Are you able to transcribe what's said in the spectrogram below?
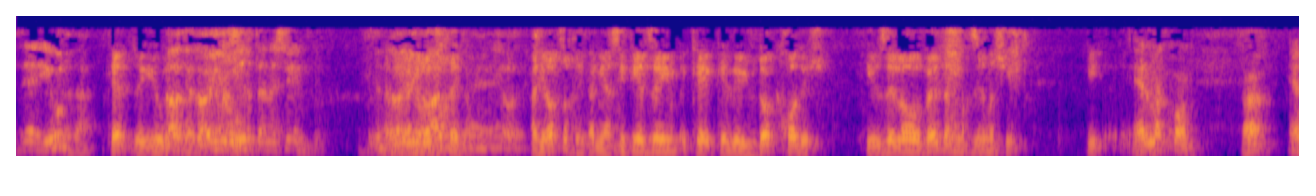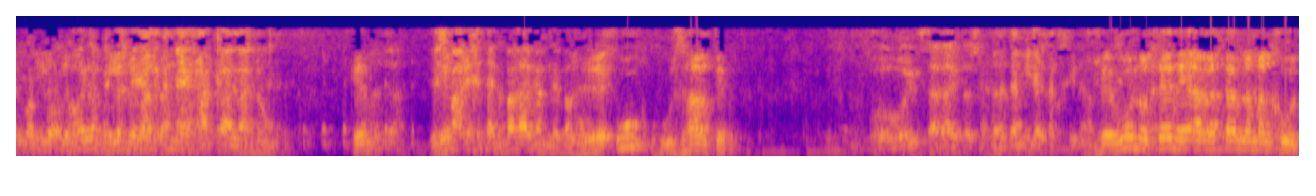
זה איום? כן, זה איום. לא, זה לא מחזיר איום. את האנשים. זה אני לא צוחק, אני לא צוחק, אני עשיתי את זה כדי לבדוק חודש. אם זה לא עובד, אני מחזיר נשים. אין מקום. אה? אין מקום. למטה, כל הבית מחכה לנו. כן? יש מערכת הגברה גם לבחור. ראו הוזהרתם. או אם שרה הייתה שם. אני לא יודע מלכתחילה. והוא נותן הערתם למלכות.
